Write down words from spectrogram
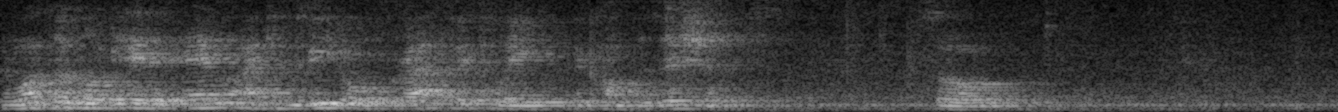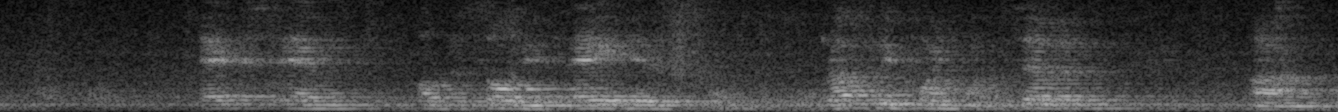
And once I've located M, I can read off graphically the compositions. So xm of the solute A is roughly 0.17. Um,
